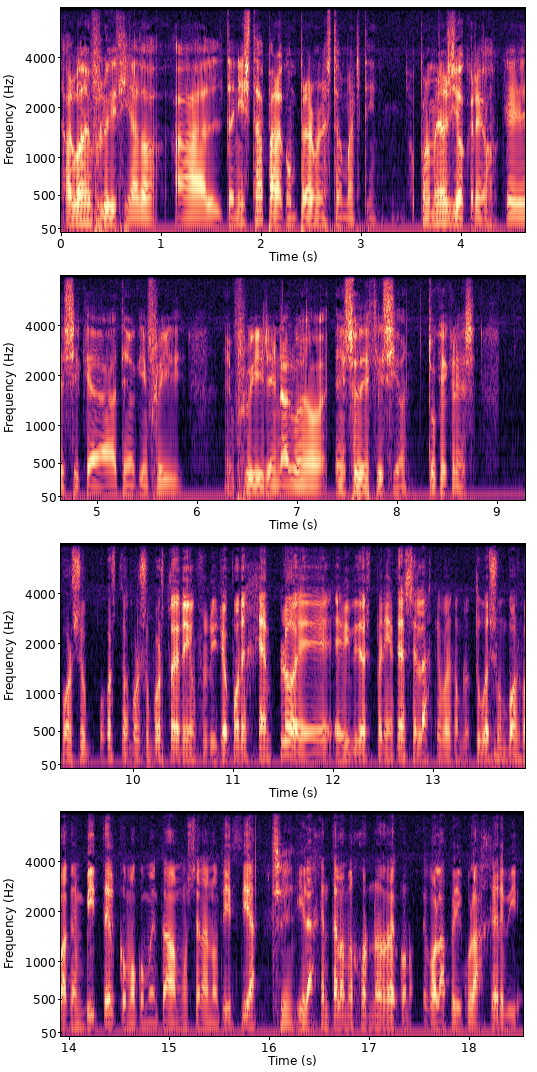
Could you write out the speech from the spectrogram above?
Algo ha influenciado al tenista para comprar un Aston Martin. O por lo menos yo creo que sí que ha tenido que influir, influir en algo en su decisión. ¿Tú qué crees? Por supuesto, por supuesto que influir. Yo, por ejemplo, eh, he vivido experiencias en las que, por ejemplo, tú ves un Volkswagen Beetle, como comentábamos en la noticia, Sí. y la gente a lo mejor no lo reconoce con la película Herbie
